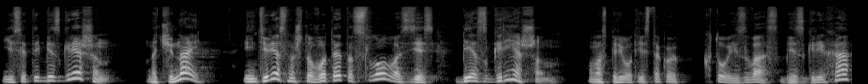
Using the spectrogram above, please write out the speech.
Если ты безгрешен, начинай. Интересно, что вот это слово здесь «безгрешен», у нас перевод есть такой «кто из вас без греха»,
